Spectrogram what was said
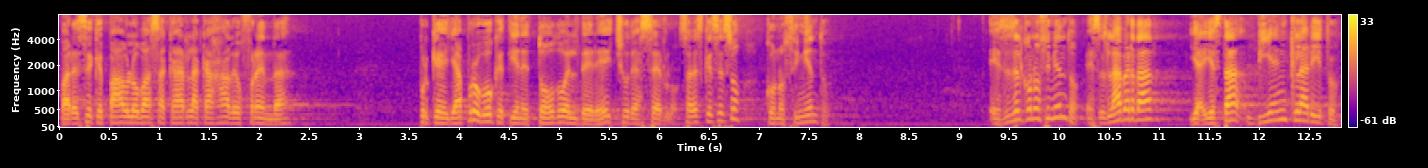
Parece que Pablo va a sacar la caja de ofrenda porque ya probó que tiene todo el derecho de hacerlo. ¿Sabes qué es eso? Conocimiento. Ese es el conocimiento, esa es la verdad y ahí está bien clarito.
